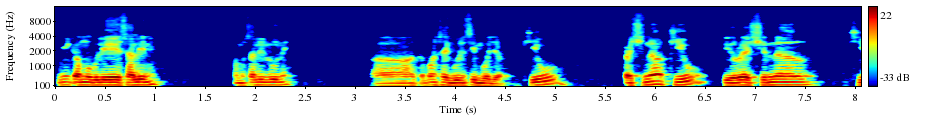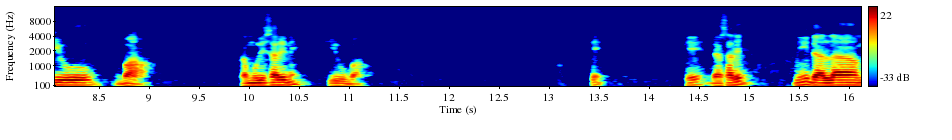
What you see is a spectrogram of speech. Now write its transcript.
Ni kamu boleh salin ni. Kamu salin dulu ni. Uh, ataupun saya guna simbol je. Q, rational Q, irrational Q bar. Kamu boleh salin ni. Q bar. Okay. Okay, dah salin. Ni dalam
